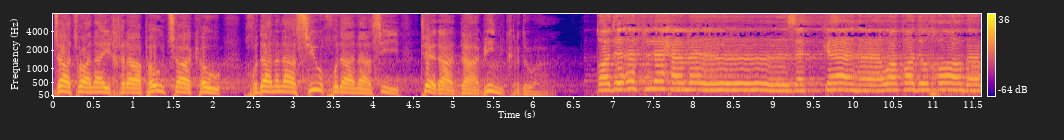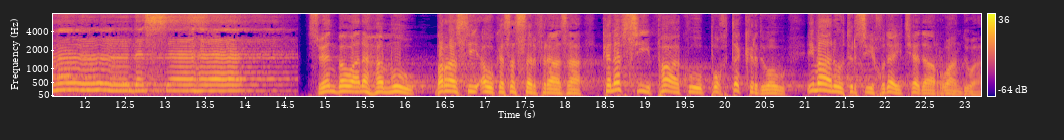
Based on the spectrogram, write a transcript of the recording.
جا توانای خراپە و چاکە و خوددانەناسی و خودداناسی تێدا دابین کردووە قد أفلح من زكاها وقد خاب من دساها. سوێن بەوانە هەموو بەڕاستی ئەو کەسە سەرفرازە کە نەفسی پاک و پوختە کردووە و ئیمان و ترسی خدای تێدا ڕواندووە.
